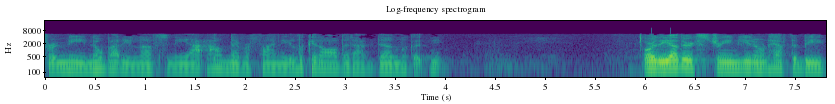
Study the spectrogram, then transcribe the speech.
for me. Nobody loves me. I, will never find it. Look at all that I've done. Look at. Me. Or the other extreme, you don't have to be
